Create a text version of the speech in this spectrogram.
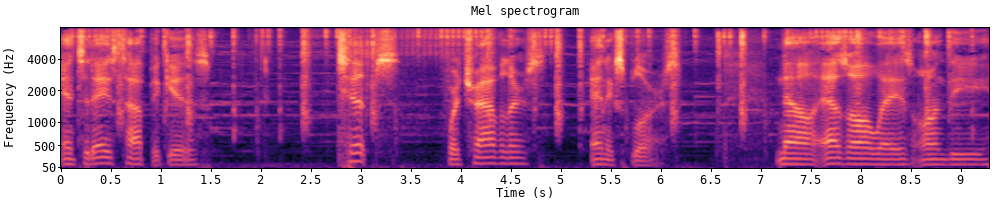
And today's topic is tips for travelers and explorers. Now, as always, on the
